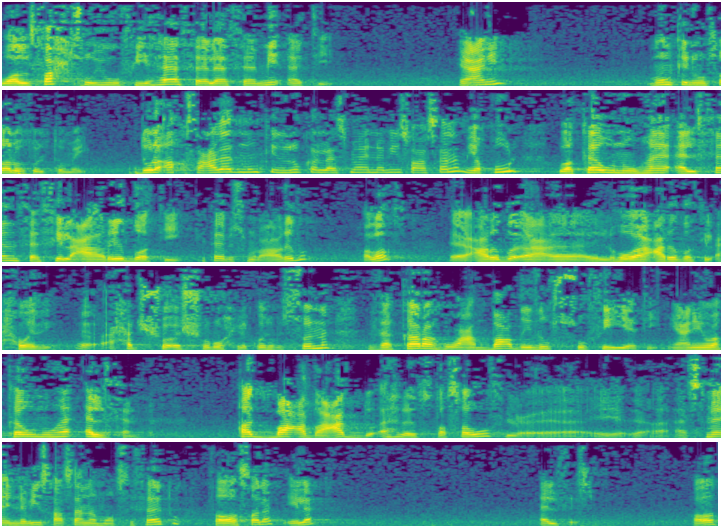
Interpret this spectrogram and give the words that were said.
والفحص يوفيها 300 يعني ممكن يوصلوا 300 دول أقصى عدد ممكن ذكر لأسماء النبي صلى الله عليه وسلم. يقول وكونها الفنف في العارضة. كتاب اسمه العارضة. خلاص؟ عارضة اللي هو عارضة الأحواذي أحد الشروح لكتب السنة. ذكره عن بعض ذو الصوفية. يعني وكونها ألفا. قد بعض عد أهل التصوف أسماء النبي صلى الله عليه وسلم وصفاته فوصلت إلى ألف اسم. خلاص؟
